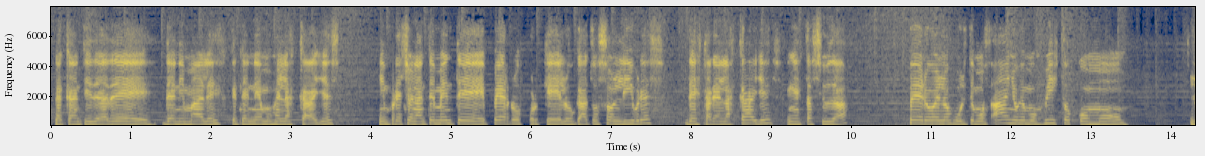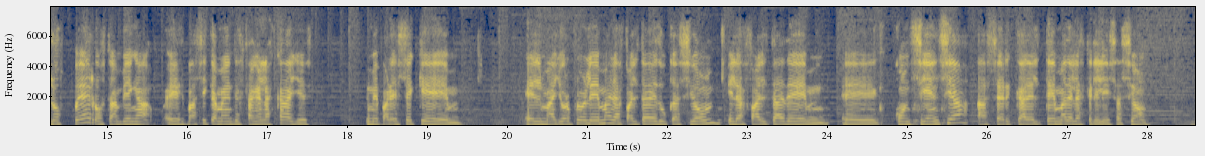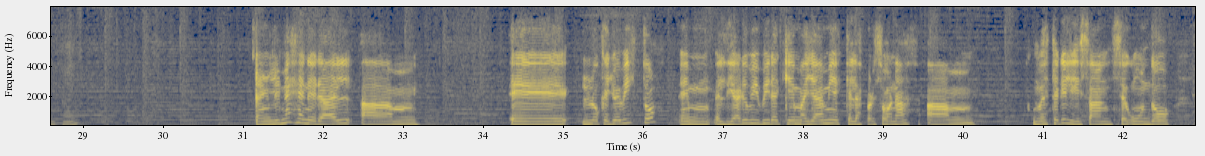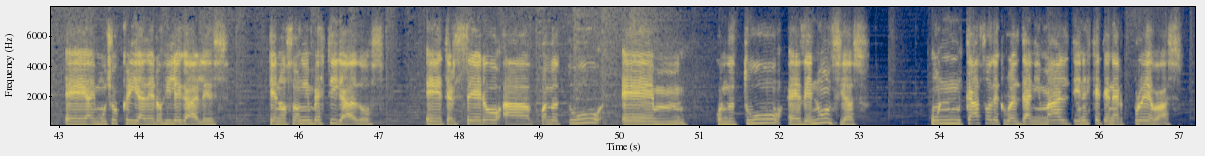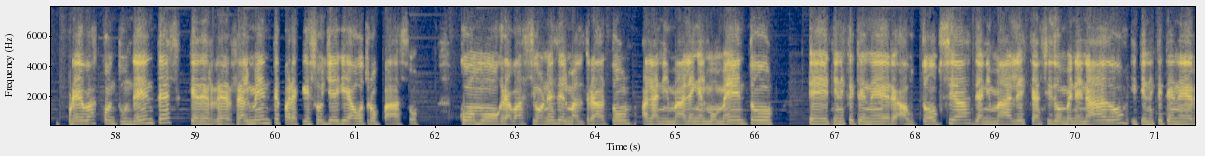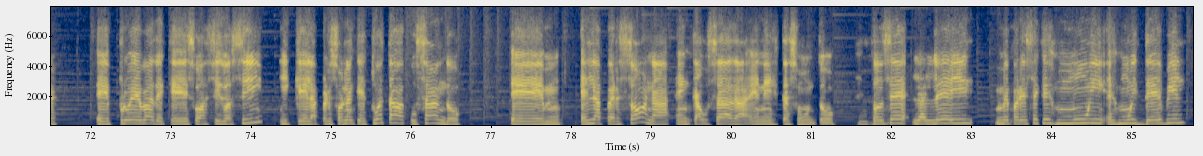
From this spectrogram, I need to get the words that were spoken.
la cantidad de, de animales que tenemos en las calles, impresionantemente perros, porque los gatos son libres de estar en las calles en esta ciudad, pero en los últimos años hemos visto como los perros también ah, eh, básicamente están en las calles. Y me parece que el mayor problema es la falta de educación y la falta de mm, eh, conciencia acerca del tema de la esterilización. En línea general, eh, lo que yo he visto en el diario Vivir aquí en Miami es que las personas no esterilizan. Segundo, eh, hay muchos criaderos ilegales que no son investigados eh, tercero, ah, cuando tú, em, cuando tú eh, denuncias un caso de crueldad animal, tienes que tener pruebas, pruebas contundentes que realmente para que eso llegue a otro paso, como grabaciones del maltrato al animal en el momento, eh, tienes que tener autopsias de animales que han sido envenenados y tienes que tener prueba de que eso ha sido así y que la persona que tú estás acusando eh, es la persona encausada en este asunto. Entonces, la ley me parece que es muy, es muy débil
